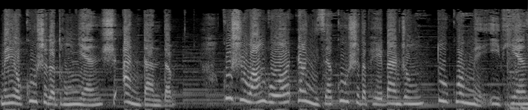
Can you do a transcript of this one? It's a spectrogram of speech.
没有故事的童年是暗淡的，故事王国让你在故事的陪伴中度过每一天。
